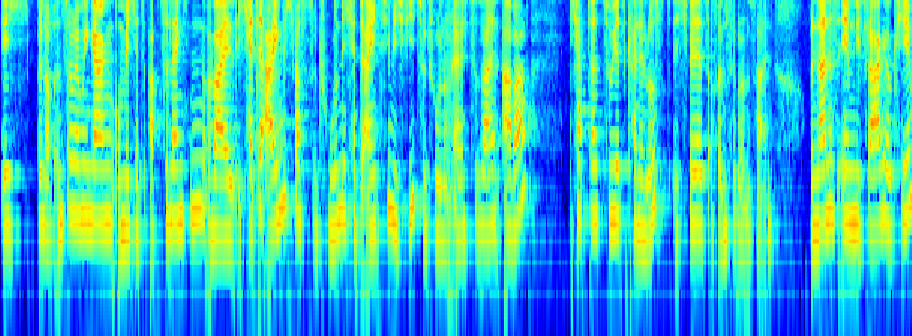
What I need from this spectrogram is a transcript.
ich bin auf Instagram gegangen, um mich jetzt abzulenken, weil ich hätte eigentlich was zu tun. Ich hätte eigentlich ziemlich viel zu tun, um ehrlich zu sein, aber ich habe dazu jetzt keine Lust. Ich will jetzt auf Instagram sein. Und dann ist eben die Frage, okay,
